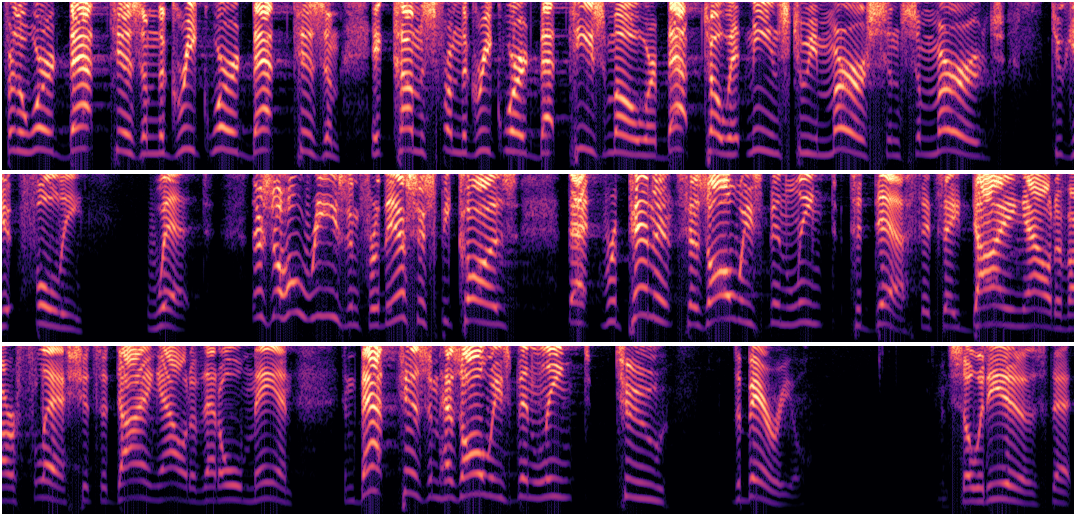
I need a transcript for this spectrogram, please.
for the word baptism. The Greek word baptism, it comes from the Greek word baptismo or bapto. It means to immerse and submerge, to get fully wet. There's a whole reason for this. It's because that repentance has always been linked to death. It's a dying out of our flesh, it's a dying out of that old man. And baptism has always been linked to the burial. And so it is that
